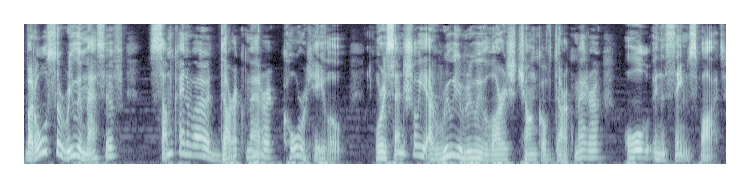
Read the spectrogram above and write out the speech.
but also really massive some kind of a dark matter core halo or essentially a really really large chunk of dark matter all in the same spot.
